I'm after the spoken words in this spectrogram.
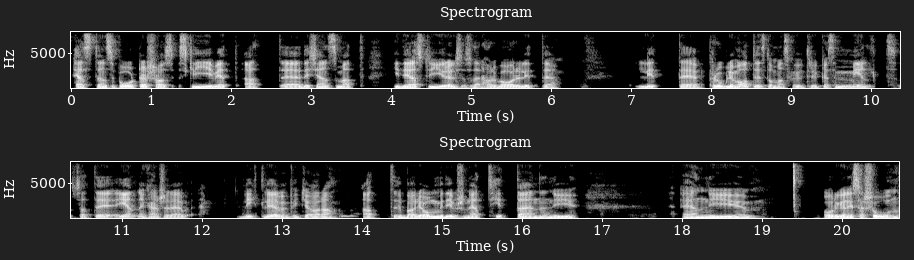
hästen supporters har skrivit att eh, det känns som att i deras styrelse så där har det varit lite, lite problematiskt om man ska uttrycka sig milt. Så att det egentligen kanske det, likt Löven fick göra, att börja om i division 1, hitta en ny, en ny organisation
